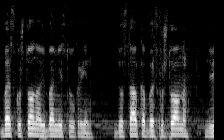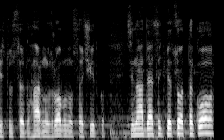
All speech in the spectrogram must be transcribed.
безкоштовна в любе місто України. Доставка безкоштовна. Дивіться, тут все гарно зроблено, все чітко. Ціна 10500 такого,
